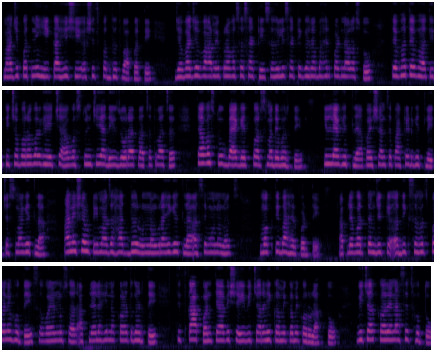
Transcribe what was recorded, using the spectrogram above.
माझी पत्नी ही काहीशी अशीच पद्धत वापरते. जेव्हा जेव्हा आम्ही प्रवासासाठी सहलीसाठी घराबाहेर पडणार असतो तेव्हा तेव्हा ती तिच्याबरोबर घ्यायच्या वस्तूंची यादी जोरात वाचत वाचत त्या वस्तू बॅगेत पर्समध्ये भरते. किल्ल्या घेतल्या पैशांचे पाकिट घेतले चष्मा घेतला आणि शेवटी माझा हात धरून नवराही घेतला असे म्हणूनच मग ती बाहेर पडते. आपले वर्तन जितके अधिक सहजपणे होते सवयीनुसार आपल्यालाही नकळत घडते तितका आपण त्याविषयी विचारही कमी कमी करू लागतो. विचार करेनासेच होतो.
